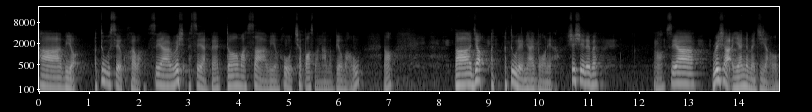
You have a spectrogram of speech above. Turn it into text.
ထားပြီးတော့အတူအစစ်ခွဲပါဆရာ rich အစစ်ရဘယ်တော့မှစပြီးတော့ကို chat box မှာငါမပြောပါဘူးเนาะဘာကြောင့်အတူတွေအများကြီးပေါ်နေတာရှင်းရှင်းလေးပဲเนาะဆရာ rich အရင်နာမည်ကြီးတာဟုတ်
